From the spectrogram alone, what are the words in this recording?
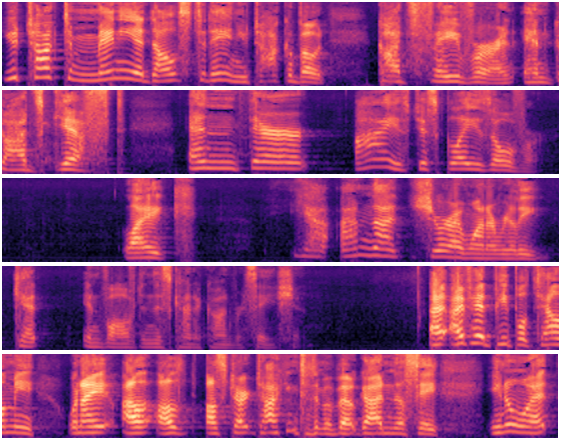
you talk to many adults today and you talk about God's favor and, and God's gift, and their eyes just glaze over. Like, yeah, I'm not sure I want to really get involved in this kind of conversation. I, have had people tell me when I, I'll, I'll, I'll start talking to them about God, and they'll say, you know what?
